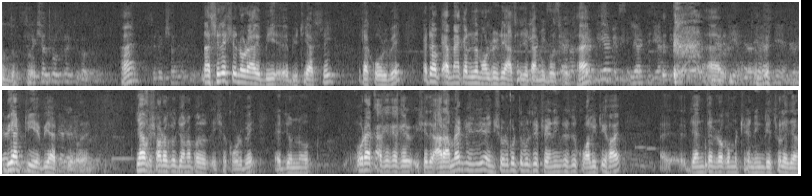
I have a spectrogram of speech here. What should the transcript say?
উদ্যোগ। হ্যাঁ? না সিলেকশন ওরা বিটিআরসি এটা করবে। এটা মেকানিজম অলরেডি আছে যেটা আমি বলছি হ্যাঁ বিআরটিএ বিআরটিএ বলে যা হোক, সড়ক জনপদ ইসে করবে, এর জন্য ওরা কাকে কাকে ইসে। আর আমরা একটা জিনিস এনশোর করতে বলছি ট্রেনিংটা যদি কোয়ালিটি হয় যেন তেন রকমের ট্রেনিং দিয়ে চলে যান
